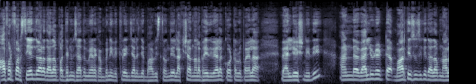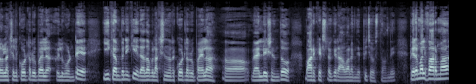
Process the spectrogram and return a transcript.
ఆఫర్ ఫర్ సేల్ ద్వారా దాదాపు పద్దెనిమిది శాతం మేర కంపెనీ విక్రయించాలని చెప్పి భావిస్తోంది. లక్ష నలభై ఐదు వేల కోట్ల రూపాయల వాల్యుయేషన్ ఇది. అండ్ వాల్యూడెట్ మారుతి సుజుకి దాదాపు నాలుగు లక్షల కోట్ల రూపాయల విలువ ఉంటే ఈ కంపెనీకి దాదాపు లక్షన్నర కోట్ల రూపాయల వాల్యుయేషన్తో మార్కెట్స్లోకి రావాలని చెప్పి చూస్తోంది. పిరమల్ ఫార్మా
